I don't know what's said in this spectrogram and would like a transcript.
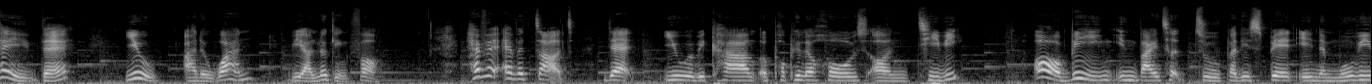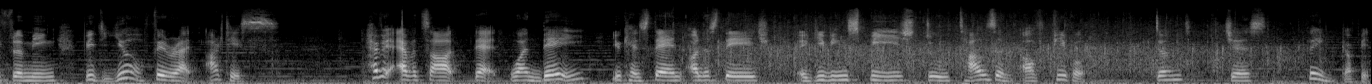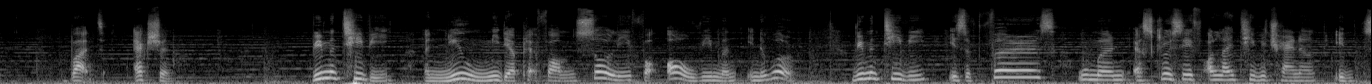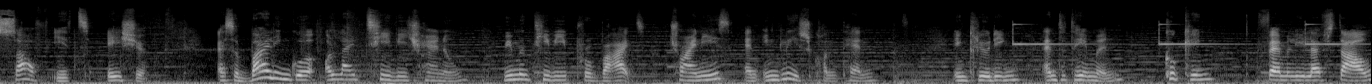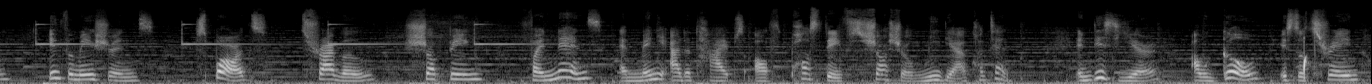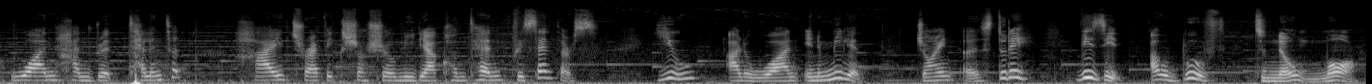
Hey there, you are the one we are looking for. Have you ever thought that you will become a popular host on TV? Or being invited to participate in a movie filming with your favorite artists? Have you ever thought that one day you can stand on the stage uh, giving speech to thousands of people? Don't just think of it, but action. Viimen TV, a new media platform solely for all women in the world. Viimen TV is the first woman exclusive online TV channel in Southeast Asia. As a bilingual online TV channel, Viimen TV provides Chinese and English content, including entertainment, cooking, family lifestyle, information, sports, travel, shopping, finance, and many other types of positive social media content. In this year, our goal is to train 100 talented, high traffic social media content presenters. You are the one in a million. Join us today. Visit our booth to know more.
